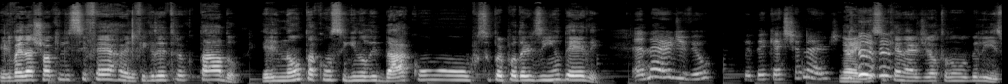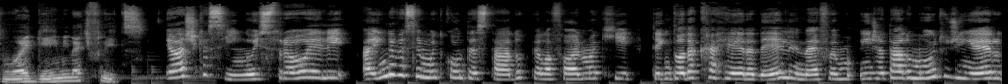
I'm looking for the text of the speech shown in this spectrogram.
Ele vai dar choque e ele se ferra. Ele fica eletrocutado. Ele não tá conseguindo lidar com o superpoderzinho dele. É nerd, viu? PPcast é nerd. É isso que é nerd de automobilismo, não é game Netflix. Eu acho que assim, o Stroll ele ainda vai ser muito contestado pela forma que tem toda a carreira dele, né? Foi injetado muito dinheiro,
